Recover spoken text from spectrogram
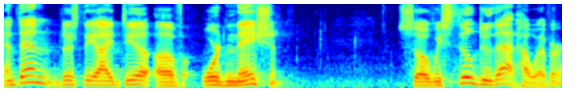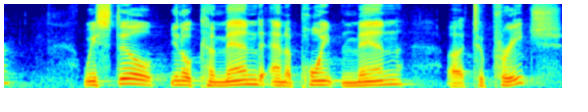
And then there's the idea of ordination. So we still do that, however. We still you know, commend and appoint men uh, to preach.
